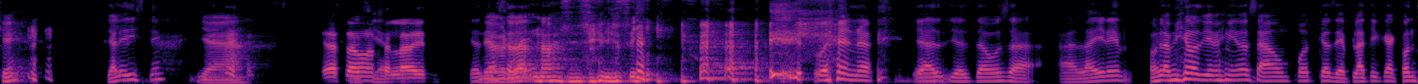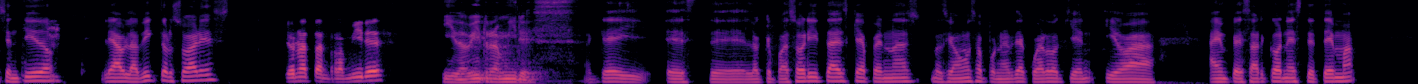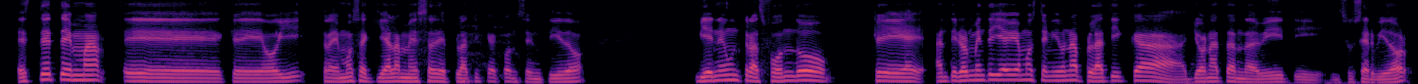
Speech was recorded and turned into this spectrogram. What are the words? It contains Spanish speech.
¿Qué? ¿Ya le diste? Ya. Ya estamos cierto. al aire. ¿Ya De verdad, aire? no, en serio, sí. Bueno, ya, ya estamos a- al aire. Hola amigos, bienvenidos a un podcast de Plática con Sentido. Le habla Víctor Suárez. Jonathan Ramírez. Y David Ramírez. Ok, este, lo que pasó ahorita es que apenas nos íbamos a poner de acuerdo quién iba a empezar con este tema. Este tema eh, que hoy traemos aquí a la mesa de Plática con Sentido viene un trasfondo que anteriormente ya habíamos tenido una plática, Jonathan, David y, su servidor,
